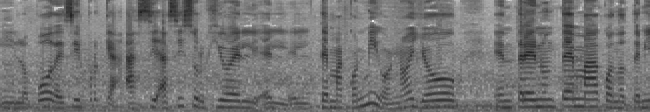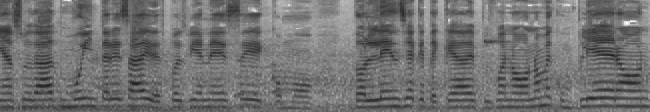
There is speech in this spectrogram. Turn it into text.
y lo puedo decir porque así, así surgió el, el- el tema conmigo, ¿no? Yo entré en un tema cuando tenía su edad muy interesada y después viene ese como dolencia que te queda de, pues bueno, no me cumplieron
